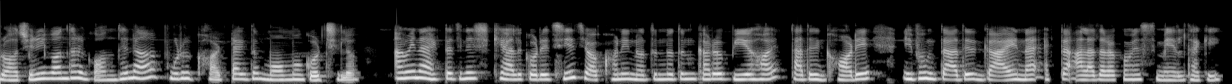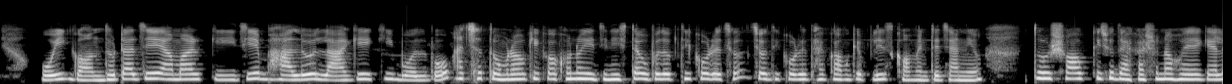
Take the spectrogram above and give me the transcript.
রজনীগন্ধার গন্ধে না পুরো ঘরটা একদম মম করছিল। আমি না একটা জিনিস খেয়াল করেছি, যখনই নতুন নতুন কারও বিয়ে হয়, তাদের ঘরে এবং তাদের গায়ে না একটা আলাদা রকমের স্মেল থাকে। ওই গন্ধটা যে আমার কি যে ভালো লাগে, কি বলব? আচ্ছা তোমরাও কি কখনো এই জিনিসটা উপলব্ধি করেছ? যদি করে থাকো, আমাকে প্লিজ কমেন্টে জানিও। তো সব কিছু দেখাশোনা হয়ে গেল,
